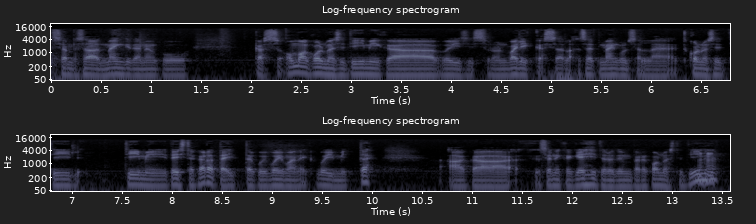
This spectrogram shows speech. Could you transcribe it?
sa saad mängida nagu kas oma kolmese tiimiga või siis sul on valik, kas sa lased mängul selle kolmese tiili, tiimi teistega ära täita, kui võimalik, või mitte. aga see on ikkagi ehitatud ümber kolmeste tiimi mm. -hmm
